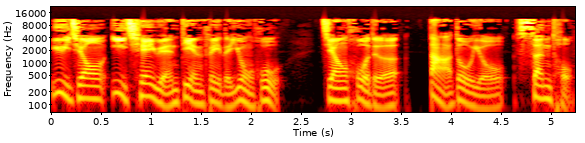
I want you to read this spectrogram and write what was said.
预交一千元电费的用户将获得大豆油三桶。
